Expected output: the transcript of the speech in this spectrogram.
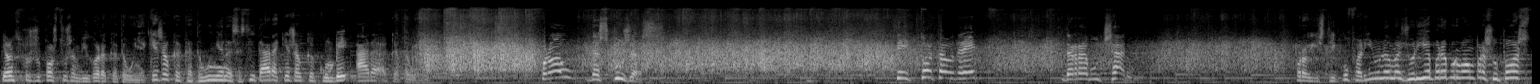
hi ha uns pressupostos en vigor a Catalunya, que és el que Catalunya necessita ara, que és el que convé ara a Catalunya. Prou d'excuses. Té tot el dret de rebutjar-ho però hi estic oferint una majoria per aprovar un pressupost.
